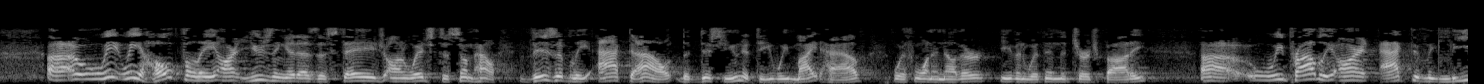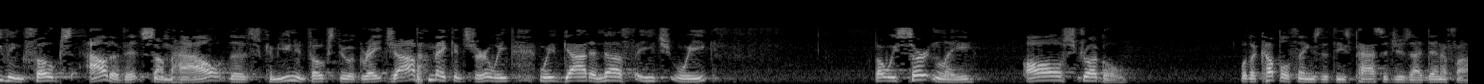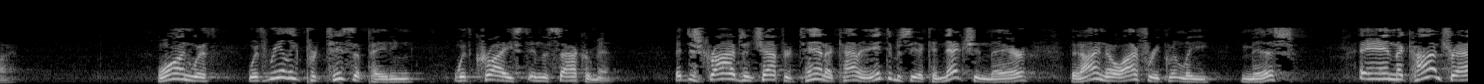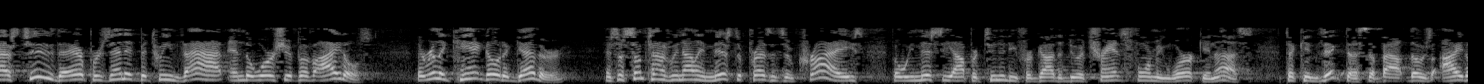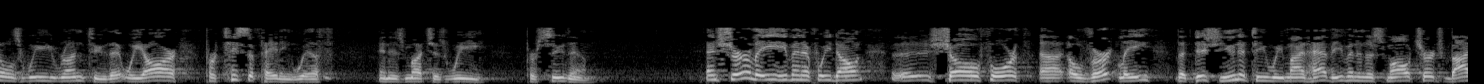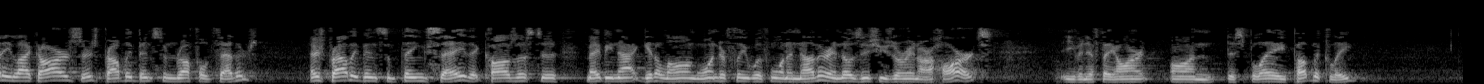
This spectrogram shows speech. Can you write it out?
Uh, we, we hopefully aren't using it as a stage on which to somehow visibly act out the disunity we might have with one another, even within the church body. Uh, we probably aren't actively leaving folks out of it somehow. The communion folks do a great job of making sure we, we've got enough each week. But we certainly all struggle with a couple things that these passages identify. One, with, with really participating with Christ in the sacrament. It describes in chapter 10 a kind of intimacy, a connection there that I know I frequently miss. And the contrast, too, there presented between that and the worship of idols. They really can't go together. And so sometimes we not only miss the presence of Christ, but we miss the opportunity for God to do a transforming work in us, to convict us about those idols we run to, that we are participating with in as much as we pursue them. And surely, even if we don't show forth uh, overtly the disunity we might have, even in a small church body like ours, there's probably been some ruffled feathers. There's probably been some things say that cause us to maybe not get along wonderfully with one another, and those issues are in our hearts, even if they aren't on display publicly.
